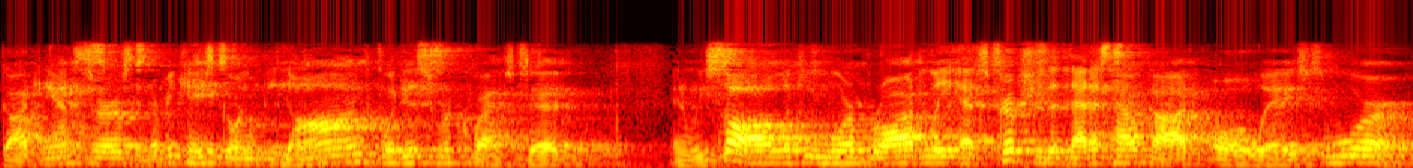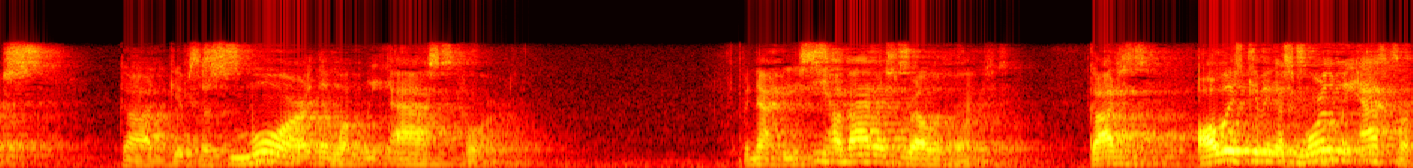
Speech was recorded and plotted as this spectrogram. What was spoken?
God answers, in every case going beyond what is requested. And we saw, looking more broadly at Scripture, that that is how God always works. God gives us more than what we ask for. But now, do you see how that is relevant? God is always giving us more than we ask for.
